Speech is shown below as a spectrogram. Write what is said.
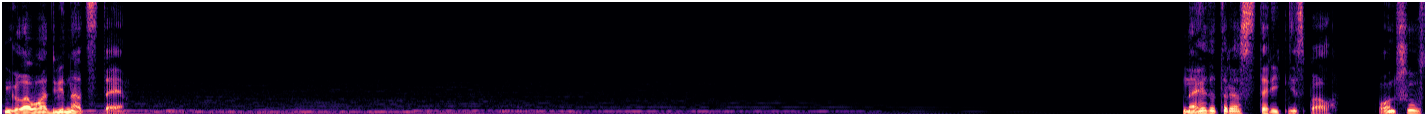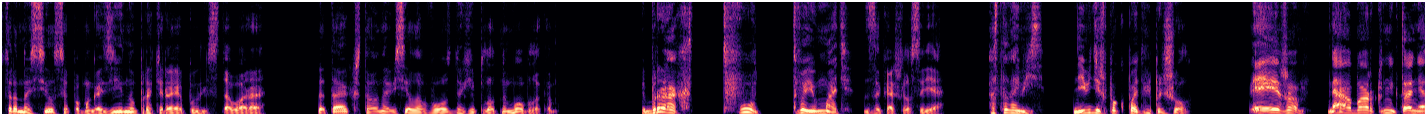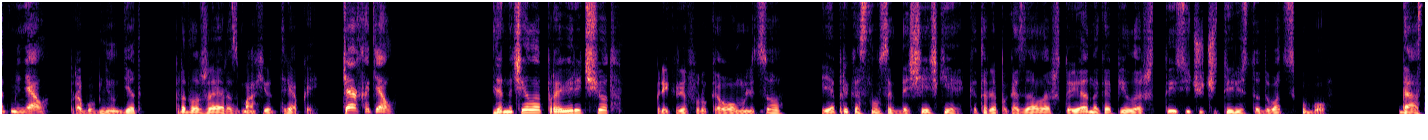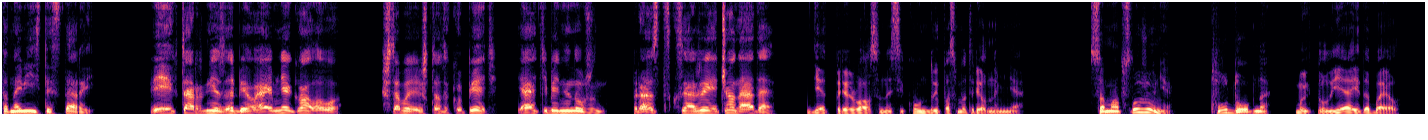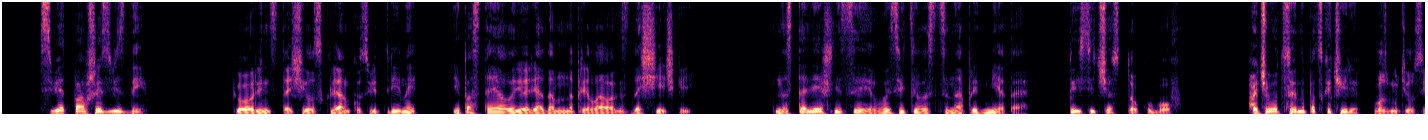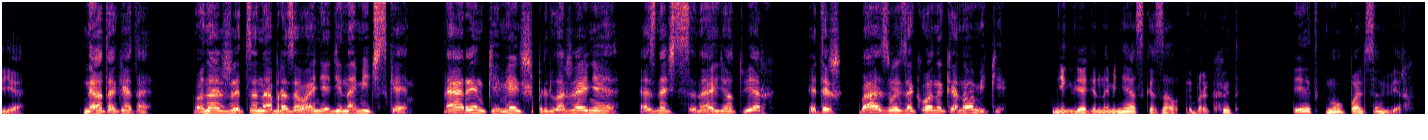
Глава 12. На этот раз старик не спал. Он шустро носился по магазину, протирая пыль с товара, да так, что она висела в воздухе плотным облаком. «Брах! Тфу, твою мать!» — закашлялся я. «Остановись! Не видишь, покупатель пришел. «Вижу, на уборку никто не отменял», — пробубнил дед, продолжая размахивать тряпкой. «Чё хотел?» Для начала проверить счет. Прикрыв рукавом лицо, я прикоснулся к дощечке, которая показала, что я накопил аж 1420 кубов. «Да остановись ты, старый!» «Виктор, не забивай мне голову! Чтобы что-то купить, я тебе не нужен. Просто скажи, что надо!» Дед прервался на секунду и посмотрел на меня. «Самообслуживание? Удобно», — хмыкнул я и добавил. «Свет павшей звезды. Корень стащил склянку с витрины и поставил ее рядом на прилавок с дощечкой. На столешнице высветилась цена предмета — 1100 кубов. «А чего цены подскочили?» — возмутился я. «Ну так это, у нас же ценообразование динамическое. На рынке меньше предложения, а значит, цена идет вверх. Это ж базовый закон экономики». Не глядя на меня, сказал Эбракхыт и ткнул пальцем вверх.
